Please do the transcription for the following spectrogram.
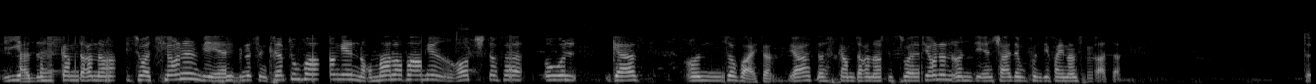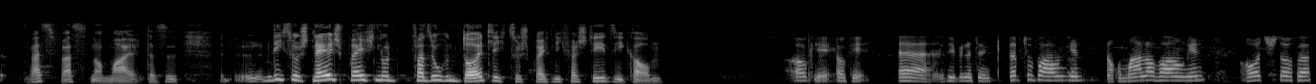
Ja, das kommt daran auf Situationen. Wir benutzen Kryptowährungen, normale Währungen, Rohstoffe, Öl, Gas und so weiter. Ja, das kommt daran auf Situationen und die Entscheidung von den Finanzberater. Was, was? Nochmal. Das ist äh, nicht so schnell sprechen und versuchen deutlich zu sprechen. Ich verstehe Sie kaum. Okay, okay. Äh, wir benutzen Kryptowährungen, normale Währungen, Rohstoffe.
